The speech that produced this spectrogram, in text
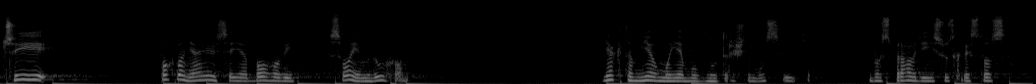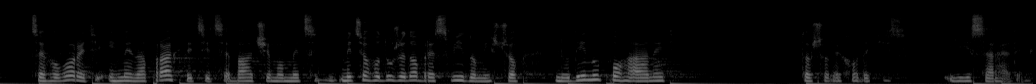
чи поклоняюся я Богові своїм духом? Як там є в моєму внутрішньому світі? Бо справді Ісус Христос це говорить, і ми на практиці це бачимо. Ми, цього дуже добре свідомі, що людину поганить то, що виходить із її середини.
